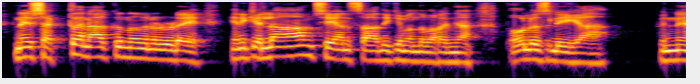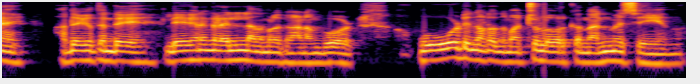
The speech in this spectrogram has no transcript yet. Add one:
എന്നെ ശക്തനാക്കുന്നതിലൂടെ എനിക്കെല്ലാം ചെയ്യാൻ സാധിക്കുമെന്ന് പറഞ്ഞ പൗലോസ് ലീഗ പിന്നെ അദ്ദേഹത്തിന്റെ ലേഖനങ്ങളെല്ലാം നമ്മൾ കാണുമ്പോൾ ഓടി നടന്ന് മറ്റുള്ളവർക്ക് നന്മ ചെയ്യുന്നു.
